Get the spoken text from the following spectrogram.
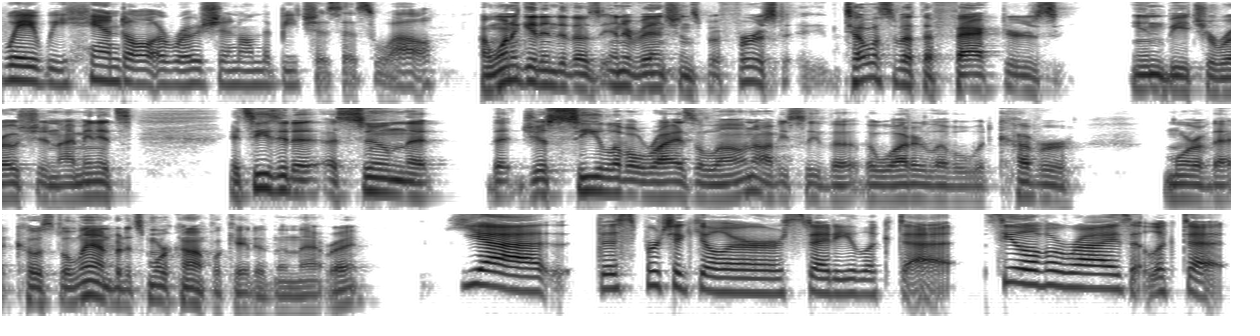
way we handle erosion on the beaches as well. I want to get into those interventions, but first, tell us about the factors in beach erosion. I mean, it's it's easy to assume that that just sea level rise alone, obviously the the water level would cover more of that coastal land, but it's more complicated than that, right? Yeah, this particular study looked at sea level rise, it looked at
